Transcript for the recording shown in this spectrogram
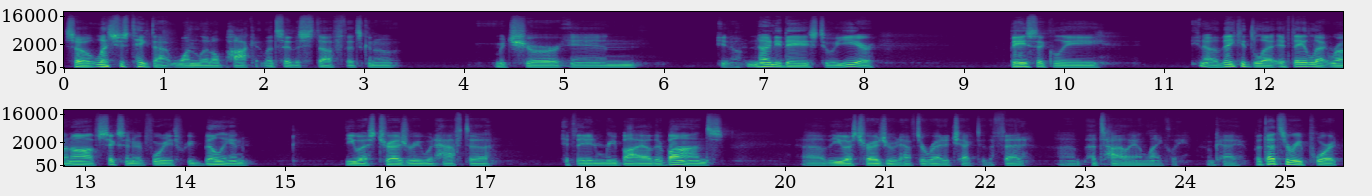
So let's just take that one little pocket. Let's say the stuff that's going to mature in you know 90 days to a year basically you know they could let if they let run off 643 billion the us treasury would have to if they didn't rebuy other bonds uh, the us treasury would have to write a check to the fed. Um, that's highly unlikely okay? But that's a report.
